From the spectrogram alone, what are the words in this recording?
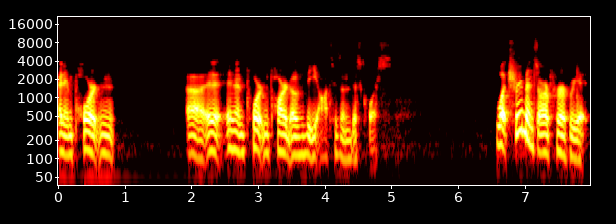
an important, uh, an important part of the autism discourse. What treatments are appropriate,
